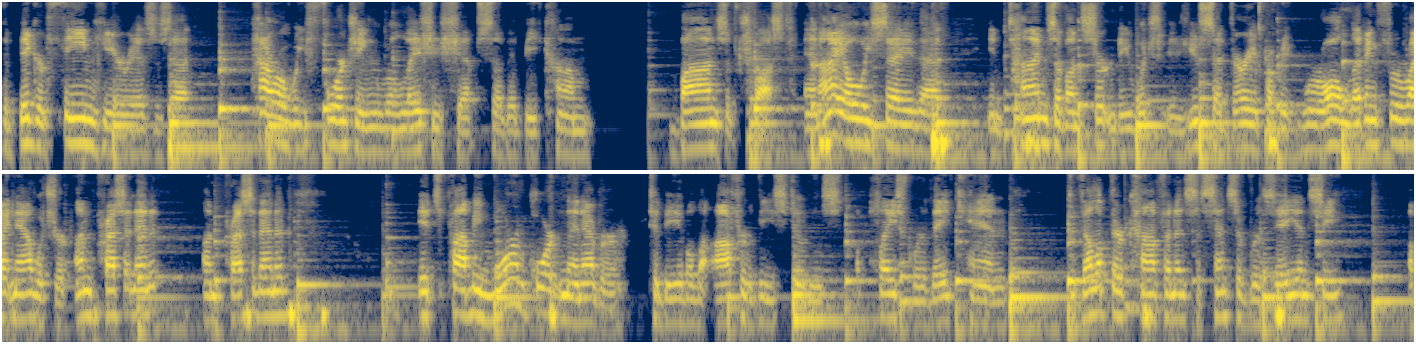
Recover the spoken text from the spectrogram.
the bigger theme here is is that how are we forging relationships so they become bonds of trust? And I always say that in times of uncertainty, which as you said very appropriate, we're all living through right now, which are unprecedented, unprecedented. It's probably more important than ever to be able to offer these students a place where they can develop their confidence, a sense of resiliency, a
